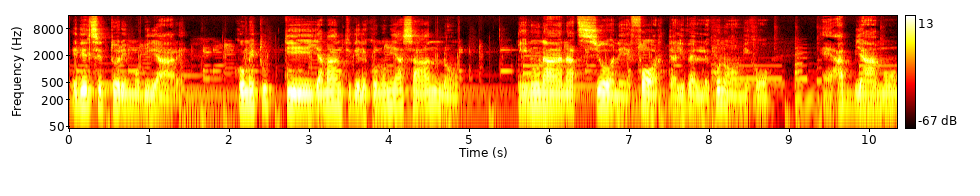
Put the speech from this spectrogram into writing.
e del settore immobiliare. Come tutti gli amanti dell'economia sanno, in una nazione forte a livello economico eh, abbiamo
